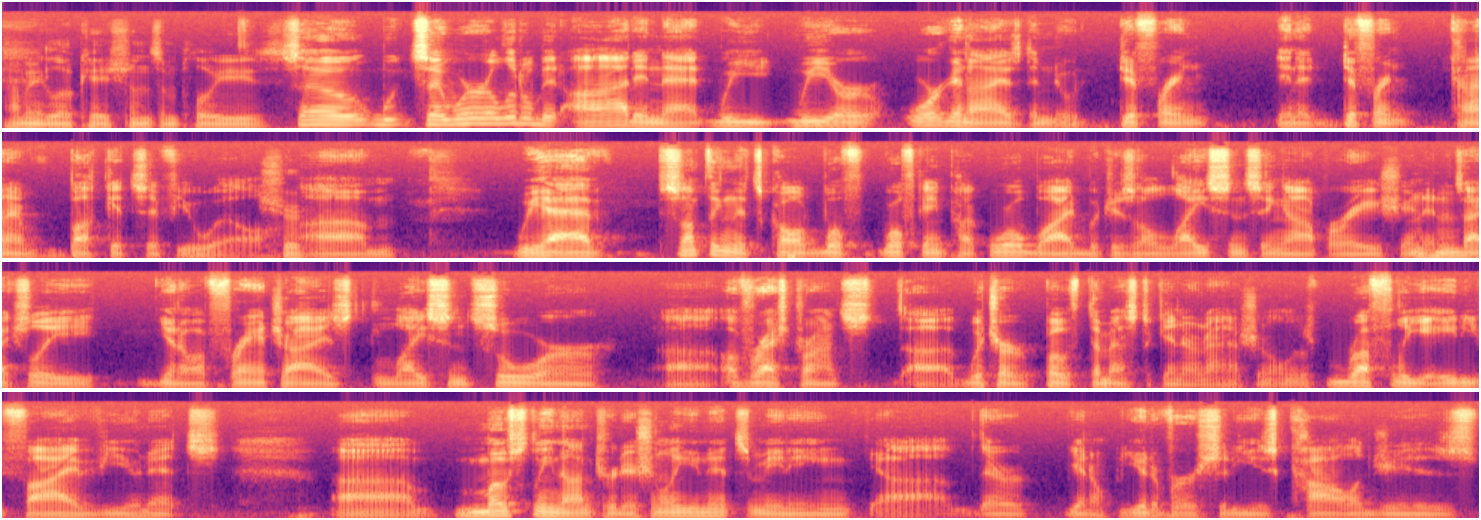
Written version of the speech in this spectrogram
How many locations, employees? So, so we're a little bit odd in that we we are organized into different in a different kind of buckets, if you will. Sure. Um, we have something that's called Wolf, Wolfgang Puck Worldwide, which is a licensing operation, and it's actually you know a franchised licensor uh, of restaurants, uh, which are both domestic and international. There's roughly 85 units. Um, mostly non-traditional units, meaning uh, they're you know universities, colleges,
